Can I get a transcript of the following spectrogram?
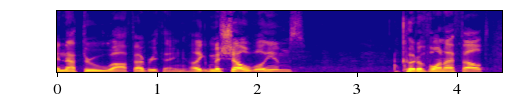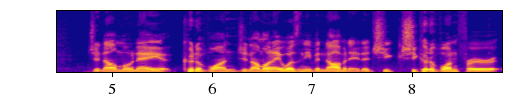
and that threw off everything. Like Michelle Williams could have won. I felt. Janelle Monáe could have won. Janelle Monáe wasn't even nominated. She she could have won for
